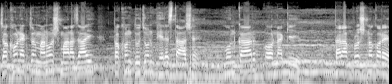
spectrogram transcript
যখন একজন মানুষ মারা যায়, তখন দুজন ফেরেস্তা আসে। মুনকার ও নাকির। তারা প্রশ্ন করে,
